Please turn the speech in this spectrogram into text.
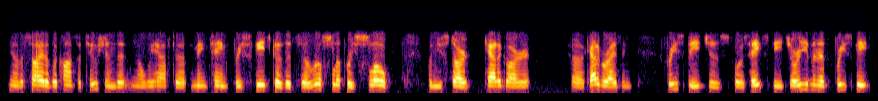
you know the side of the Constitution that you know we have to maintain free speech because it's a real slippery slope when you start categor uh, categorizing free speech as or as hate speech or even if free speech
